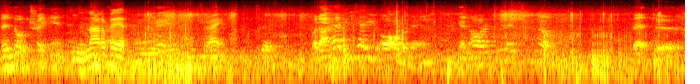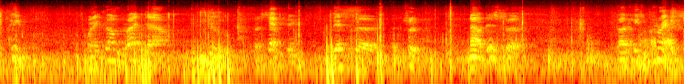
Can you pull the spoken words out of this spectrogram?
there's no trick in it. Not a bit. Okay? Right. But I had to tell you all of that in order to let you know that uh, people, when it comes right down to accepting this uh, truth. Now, this, uh, uh, he's a prince.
